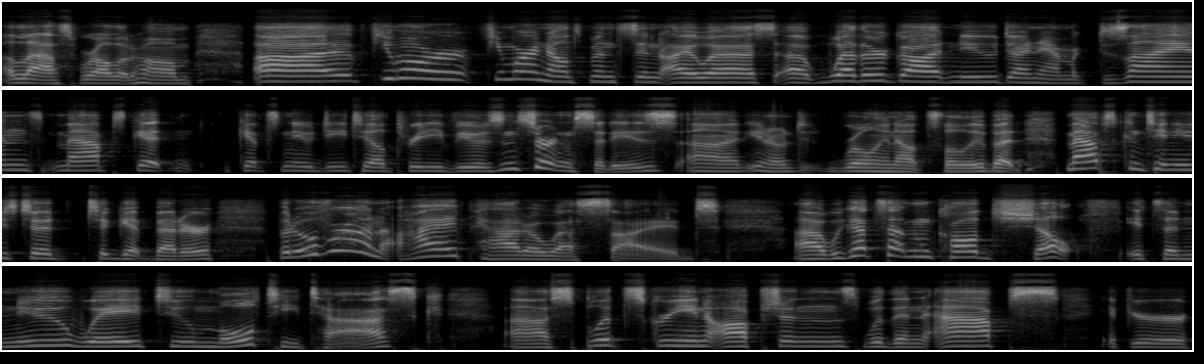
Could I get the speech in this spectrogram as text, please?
alas, we're all at home. Uh, a few more, few more announcements in iOS. Uh, weather got new dynamic designs. Maps get gets new detailed 3D views in certain cities. Uh, you know, rolling out slowly, but Maps continues to to get better. But over on iPad OS side, uh, we got something called Shelf. It's a new way to multitask, uh, split screen options within apps. If you're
